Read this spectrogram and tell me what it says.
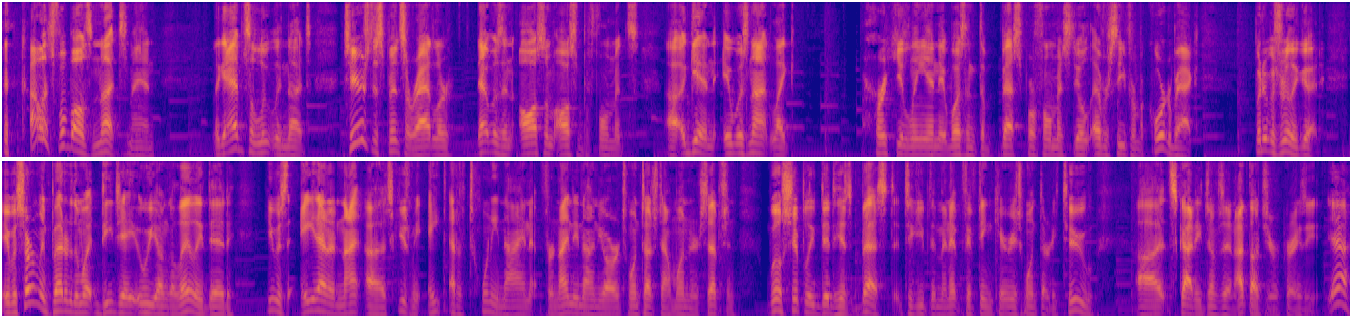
college football's nuts, man. Like absolutely nuts. Cheers to Spencer Rattler. That was an awesome, awesome performance. Uh, again, it was not like Herculean. It wasn't the best performance you'll ever see from a quarterback, but it was really good. It was certainly better than what DJ Uiagalelei did. He was eight out of nine. Uh, excuse me, eight out of twenty-nine for ninety-nine yards, one touchdown, one interception. Will Shipley did his best to keep them in it, 15 carries, 132. Uh, Scotty jumps in. I thought you were crazy. Yeah,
